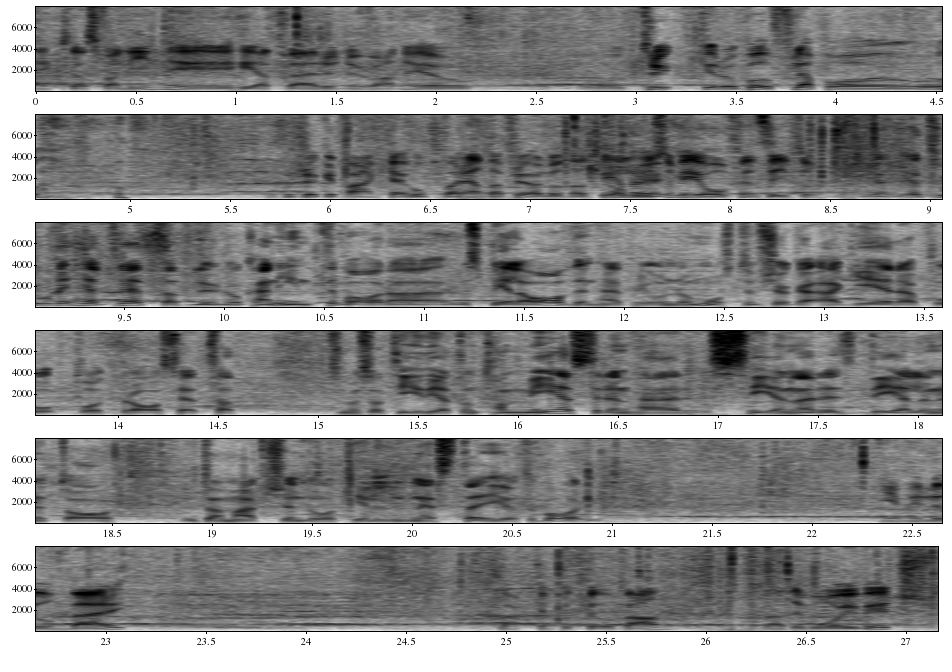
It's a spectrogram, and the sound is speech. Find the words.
Niklas Wallin är helt värre nu. Han är och, och trycker och bufflar på och, och försöker banka ihop varenda Frölunda-spelare ja, som är offensiv. Jag, jag, tror det är helt rätt att Luleå kan inte bara spela av den här perioden. De måste försöka agera på, på ett bra sätt så att, som jag sa tidigare, att de tar med sig den här senare delen utav, utav matchen då till nästa i Göteborg. Emil Lundberg. Klacken på klubban. Radivojevic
